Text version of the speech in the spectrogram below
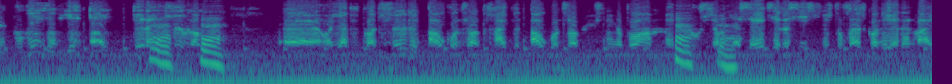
er, du ved, jeg vil hjælpe dig. Det er der Ja, tvivl om. ja. Øh, og jeg kan godt søge lidt baggrundsop, trække lidt baggrundsoplysninger på ham, men ja, nu, som ja. jeg sagde til dig sidst, hvis du først går ned ad den vej,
